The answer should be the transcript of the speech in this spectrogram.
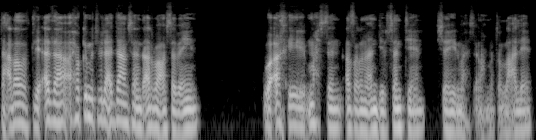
تعرضت لأذى حكمت بالإعدام سنة 74 وأخي محسن أصغر من عندي بسنتين شهيد محسن رحمة الله عليه.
